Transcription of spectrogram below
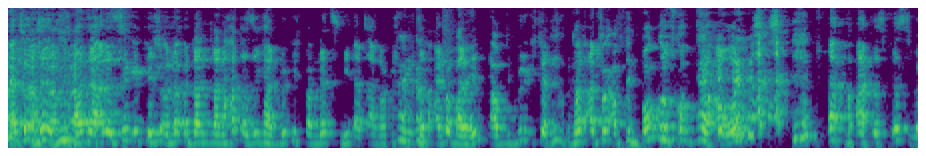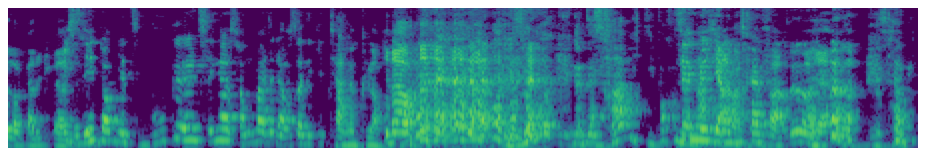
Also hat er alles hingekriegt und, und dann, dann hat er sich halt wirklich beim letzten Lied, als er noch gespielt hat, einfach mal hinten auf die Bühne gestellt und hat angefangen auf den Bongos rumzuhauen. da war das Festival noch gar nicht Ich fertig. sehe Dom jetzt googeln, Singer, Songwriter, der auf seine Gitarre klopft. Genau. So, das habe ich die Woche 10 danach Milliarden gemacht. Treffer. Ja. Das habe ich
